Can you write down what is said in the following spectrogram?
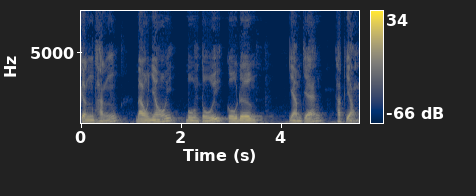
căng thẳng, đau nhói, buồn tuổi cô đơn, nhàm chán, thất vọng.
